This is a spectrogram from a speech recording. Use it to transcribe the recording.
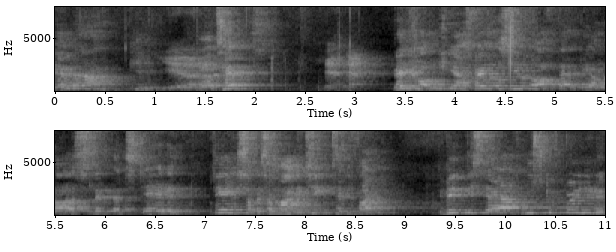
alle der, Kim? Er tændt? Velkommen. Jeres forældre siger jo ofte, at det er meget slemt at stjæle. Det er ikke som med så mange ting, tager de fejl. Det vigtigste er at huske følgende.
